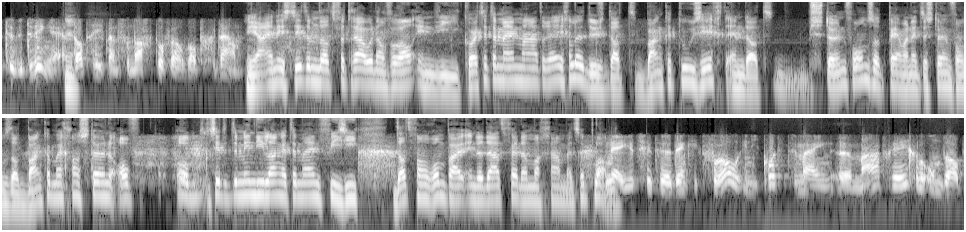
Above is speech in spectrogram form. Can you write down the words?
te bedwingen. En ja. dat heeft men vannacht toch wel wat gedaan. Ja, en is dit omdat vertrouwen dan vooral in die korte termijn maatregelen? Dus dat bankentoezicht en dat steunfonds, dat permanente steunfonds... dat banken maar gaan steunen? Of, of zit het hem in die lange termijn visie... dat Van Rompuy inderdaad verder mag gaan met zijn plan? Nee, het zit uh, denk ik vooral in die korte termijn uh, maatregelen... omdat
